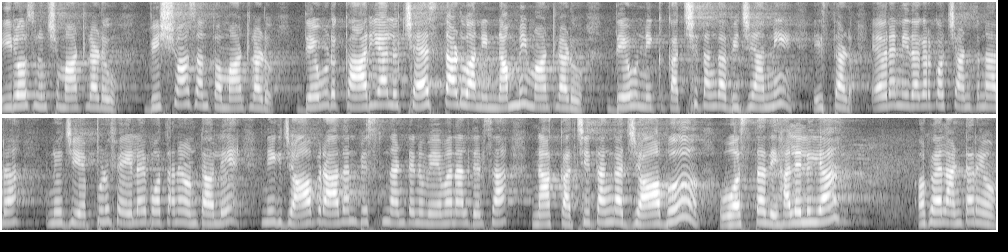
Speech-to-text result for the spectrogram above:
ఈ రోజు నుంచి మాట్లాడు విశ్వాసంతో మాట్లాడు దేవుడు కార్యాలు చేస్తాడు అని నమ్మి మాట్లాడు దేవుడు నీకు ఖచ్చితంగా విజయాన్ని ఇస్తాడు. ఎవరైనా నీ దగ్గరకు వచ్చి అంటున్నారా నువ్వు ఎప్పుడు ఫెయిల్ అయిపోతానే ఉంటావులే నీకు జాబ్ రాదనిపిస్తుంది అంటే నువ్వేమనాలి తెలుసా? నాకు ఖచ్చితంగా జాబ్ వస్తుంది. హలెలుయా ఒకవేళ అంటారేమో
